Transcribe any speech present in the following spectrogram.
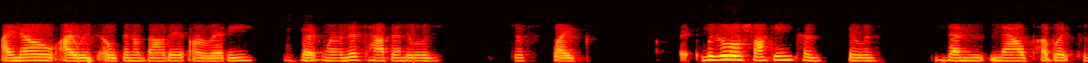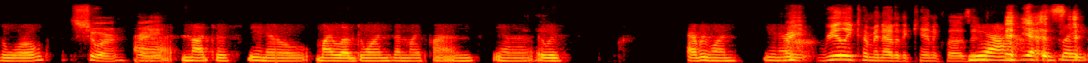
I know I was open about it already, mm-hmm. but when this happened, it was just like it was a little shocking because it was then now public to the world. Sure, right. Uh, not just you know my loved ones and my friends. Yeah, mm-hmm. it was everyone. You know, right? Really coming out of the can of closet. Yeah. yes. like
